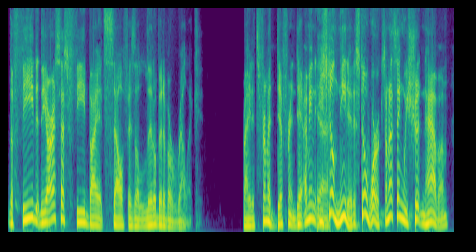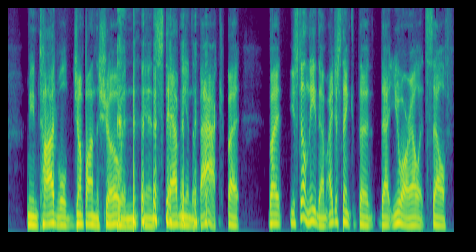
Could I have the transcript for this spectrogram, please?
the feed the RSS feed by itself is a little bit of a relic, right? It's from a different day. I mean, you still need it. It still works. I'm not saying we shouldn't have them. I mean, Todd will jump on the show and and stab me in the back, but but you still need them. I just think the that URL itself,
